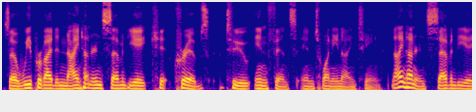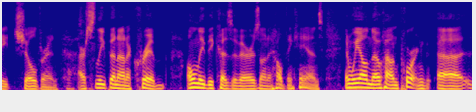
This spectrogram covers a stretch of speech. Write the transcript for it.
So we provided 978 ki- cribs to infants in 2019. 978 children are sleeping on a crib only because of Arizona Helping Hands, and we all know how important uh,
